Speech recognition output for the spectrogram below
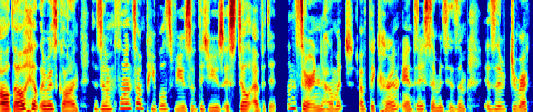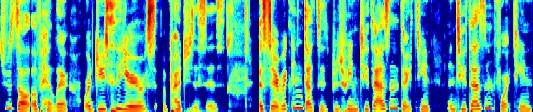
although Hitler was gone, his influence on people's views of the Jews is still evident. Uncertain how much of the current anti Semitism is a direct result of Hitler or due to the years of prejudices. A survey conducted between 2013 and 2014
